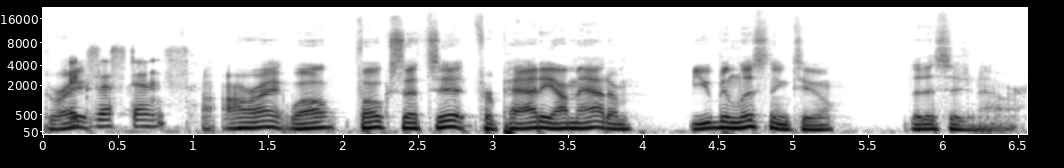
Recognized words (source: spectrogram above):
Great. existence. All right. Well, folks, that's it for Patti. I'm Adam. You've been listening to the Decision Hour.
